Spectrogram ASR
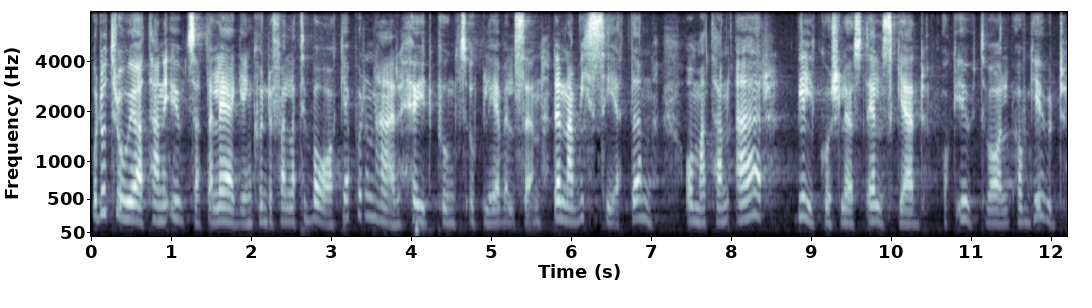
Och då tror jag att han i utsatta lägen kunde falla tillbaka på den här höjdpunktsupplevelsen, denna vissheten om att han är villkorslöst älskad och utvald av Gud.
